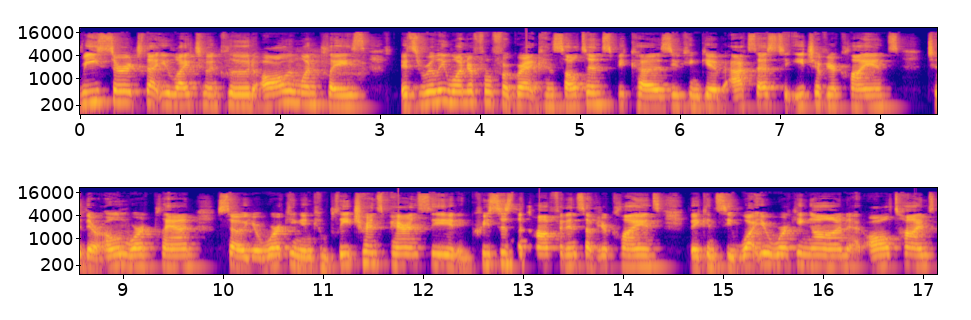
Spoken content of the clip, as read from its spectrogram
research that you like to include, all in one place. It's really wonderful for grant consultants because you can give access to each of your clients to their own work plan. So you're working in complete transparency. It increases the confidence of your clients. They can see what you're working on at all times.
